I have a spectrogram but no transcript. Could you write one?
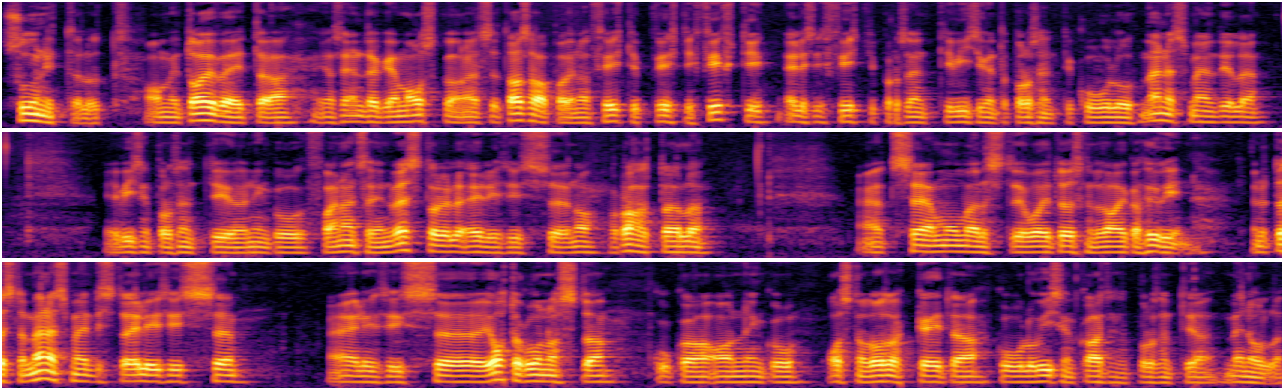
suunnittelut omia toiveita ja sen takia mä uskon, että se tasapaino 50-50-50, eli siis 50 prosenttia, 50 prosenttia kuuluu managementille ja 50 prosenttia niin kuin financial investorille, eli siis no, rahoittajalle. Että se mun mielestä voi työskentellä aika hyvin. Ja nyt tästä managementista, eli siis, eli siis johtokunnasta, kuka on niin ostanut osakkeita, kuuluu 58 prosenttia menulle.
